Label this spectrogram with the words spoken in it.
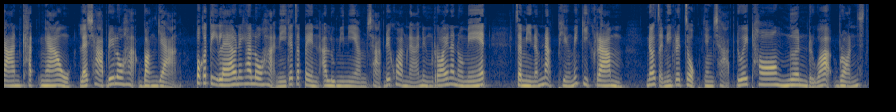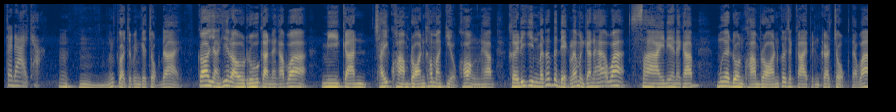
การขัดเงา และฉาบด้วยโลหะบางอย่าง ปกติแล้วนะคะโลหะนี้ก็จะเป็นอลูมิเนียม ฉาบด้วยความหนา 100 นาโนเมตร จะมีน้ำหนักเพียงไม่กี่กรัม นอกจากนี้กระจกยังฉาบด้วยทองเงินหรือว่าบรอนซ์ก็ได้ค่ะอื้อหือกว่าจะเป็นกระจกได้ ก็อย่างที่เรารู้กันนะครับว่ามีการใช้ความร้อนเข้ามาเกี่ยวข้องนะครับ เคยได้ยินมาตั้งแต่เด็กแล้วเหมือนกันนะฮะว่าทรายเนี่ยนะครับเมื่อโดนความร้อนก็จะกลายเป็นกระจก แต่ว่า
